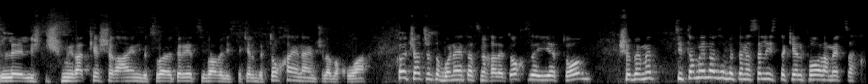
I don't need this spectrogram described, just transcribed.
לשמירת קשר עין בצורה יותר יציבה ולהסתכל בתוך העיניים של הבחורה, יכול להיות שעד שאתה בונה את עצמך לתוך זה יהיה טוב, שבאמת תתאמן על זה ותנסה להסתכל פה על המצח.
